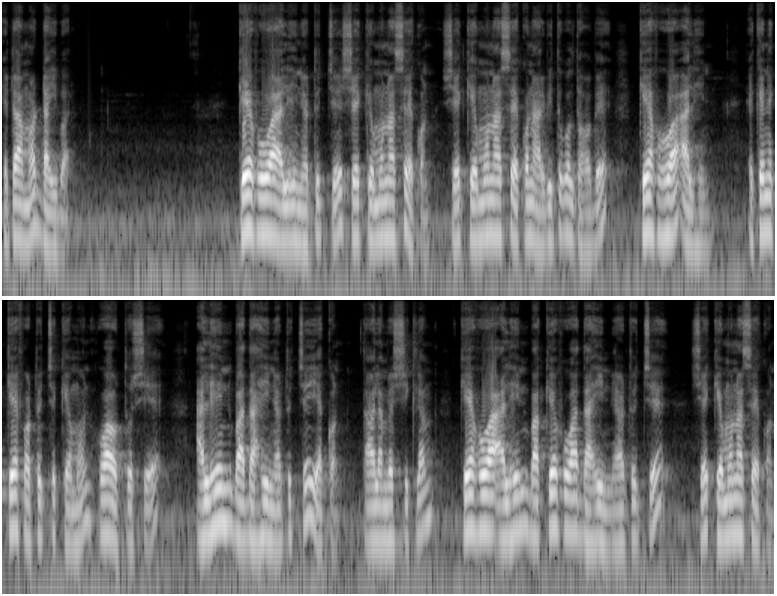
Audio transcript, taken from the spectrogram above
এটা আমার ড্রাইভার। কেফ হুয়া আলহিন অর্থ হচ্ছে সে কেমন আছে এখন। সে কেমন আছে এখন আরবিতে বলতে হবে কেফ হুয়া আলহীন এখানে কেফ অর্থ হচ্ছে কেমন, হুয়া অর্থ সে, আলহীন বা দাহিন অর্থ হচ্ছে এখন। তাহলে আমরা শিখলাম কেফ হুয়া আলহীন বা কেফ হুয়া দাহিন অর্থ হচ্ছে সে কেমন আছে এখন।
